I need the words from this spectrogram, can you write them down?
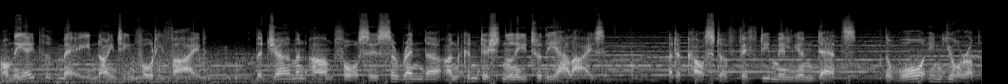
On the 8th of May 1945, the German armed forces surrender unconditionally to the Allies. At a cost of 50 million deaths, the war in Europe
